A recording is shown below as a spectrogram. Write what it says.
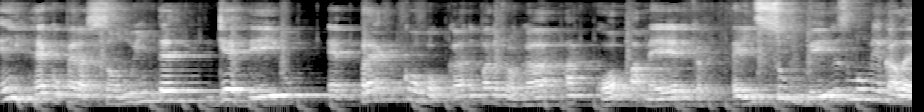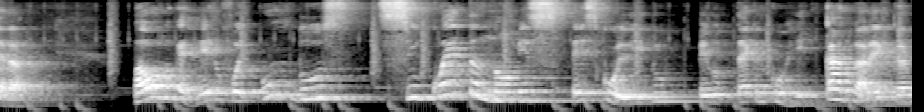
Em recuperação no Inter, Guerreiro é pré-convocado para jogar a Copa América. É isso mesmo, minha galera. Paulo Guerreiro foi um dos 50 nomes escolhido pelo técnico Ricardo Gareca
